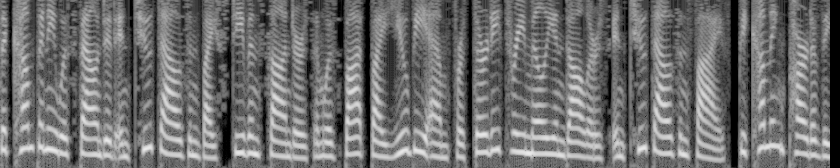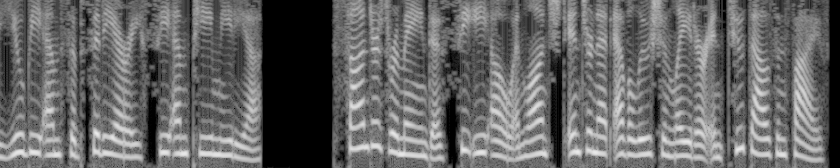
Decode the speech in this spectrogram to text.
The company was founded in 2000 by Stephen Saunders and was bought by UBM for $33 million in 2005, becoming part of the UBM subsidiary CMP Media. Saunders remained as CEO and launched Internet Evolution later in 2005.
